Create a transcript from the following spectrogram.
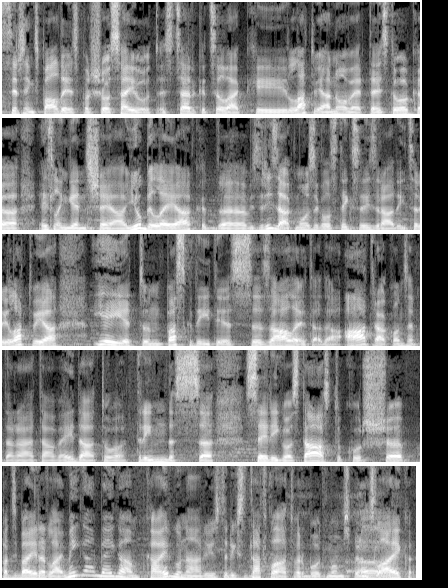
Sirsnīgs paldies par šo sajūtu. Es ceru, ka cilvēki Latvijā novērtēs to, ka Eslingens šajā jubilejā, kad uh, visdrīzāk mūzikls tiks izrādīts arī Latvijā, ieiet un paskatīties zālē tādā ātrā, koncentrētā veidā to trimdas uh, sērīgo stāstu, kurš pats ir ar laimīgām beigām. Kā ir Gunāri, jūs drīkstat atklāt varbūt mums pirms laika?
